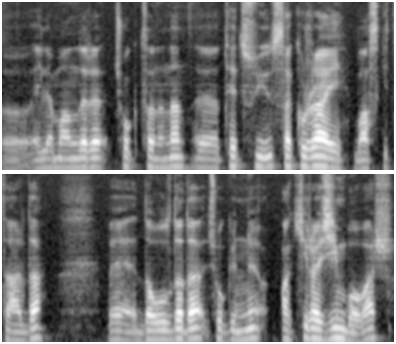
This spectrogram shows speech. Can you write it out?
E, elemanları çok tanınan e, Tetsuyu Sakurai bas gitarda ve davulda da çok ünlü Akira Jimbo var.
